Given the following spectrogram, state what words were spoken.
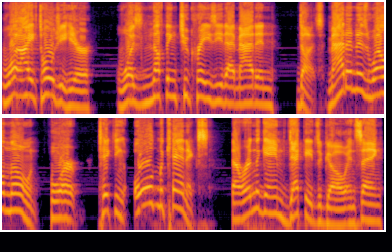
what I told you here was nothing too crazy that Madden does. Madden is well known for taking old mechanics that were in the game decades ago and saying,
